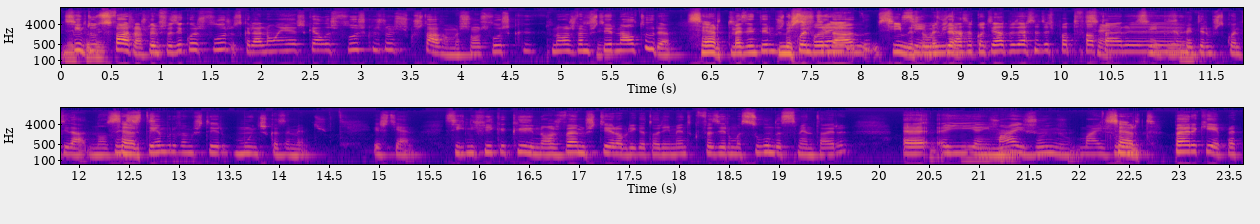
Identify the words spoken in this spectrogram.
nós Sim, também... tudo se faz. Nós podemos fazer com as flores, se calhar não é aquelas flores que os noivos gostavam, mas são as flores que, que nós vamos sim. ter na altura. Certo. Mas em termos mas de quantidade. Forem, sim, mas sim, não limitas a quantidade, depois às tantas pode faltar. Sim, sim, por exemplo, em termos de quantidade. Nós certo. em setembro vamos ter muitos casamentos este ano. Significa que nós vamos ter obrigatoriamente que fazer uma segunda sementeira uh, aí em, em maio, junho, mais junho. Certo. Para quê? Para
